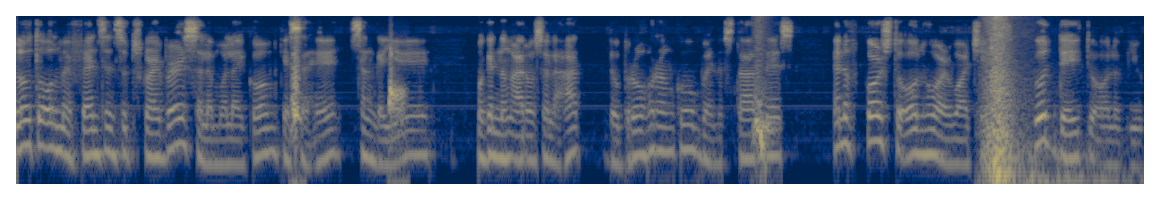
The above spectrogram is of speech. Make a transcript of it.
Hello to all my friends and subscribers. Assalamualaikum, kesahe, sanggaye, magandang araw sa lahat, dobro horangko, buenos tardes, and of course to all who are watching, good day to all of you.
